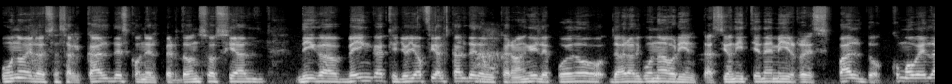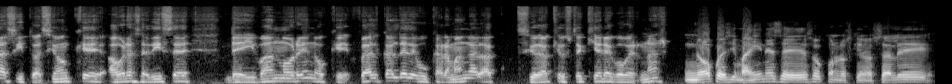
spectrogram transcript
uno de los alcaldes con el perdón social diga, venga, que yo ya fui alcalde de Bucaramanga y le puedo dar alguna orientación y tiene mi respaldo? ¿Cómo ve la situación que ahora se dice de Iván Moreno, que fue alcalde de Bucaramanga, la ciudad que usted quiere gobernar? No, pues imagínese eso con los que nos sale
